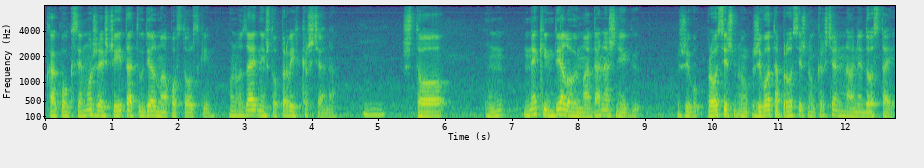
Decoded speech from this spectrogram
kakvog se može iščitati u dijelima apostolskim. Ono zajedništvo prvih kršćana. Mm. Što u nekim dijelovima današnjeg živo, prosječnog, života prosječnog kršćanina nedostaje.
